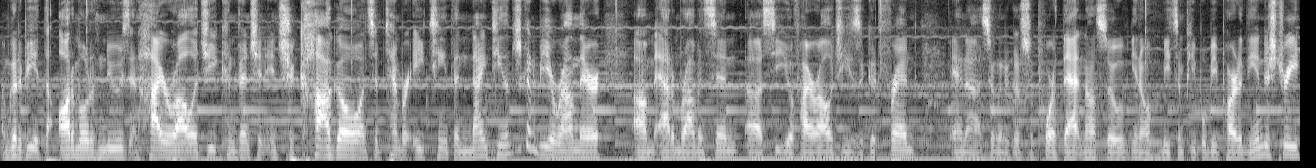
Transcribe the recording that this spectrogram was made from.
I'm going to be at the Automotive News and Hireology Convention in Chicago on September 18th and 19th. I'm just going to be around there. Um, Adam Robinson, uh, CEO of Hireology, is a good friend, and uh, so I'm going to go support that and also, you know, meet some people, be part of the industry.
